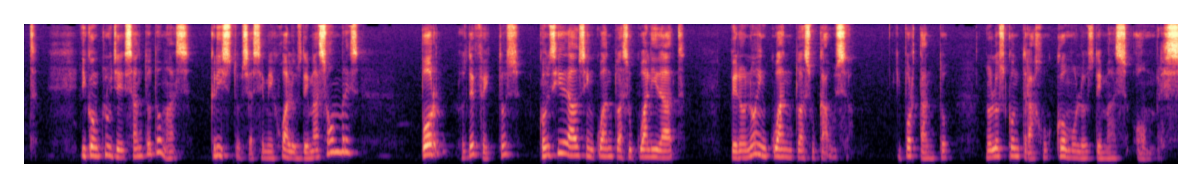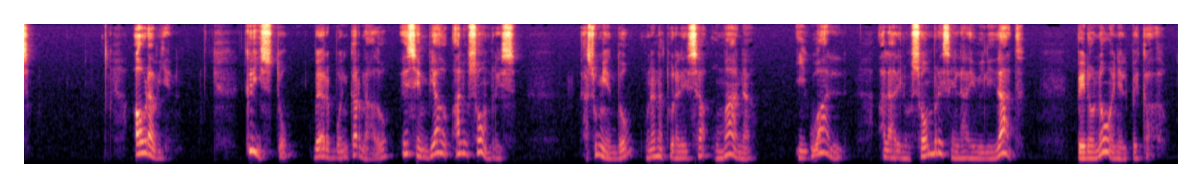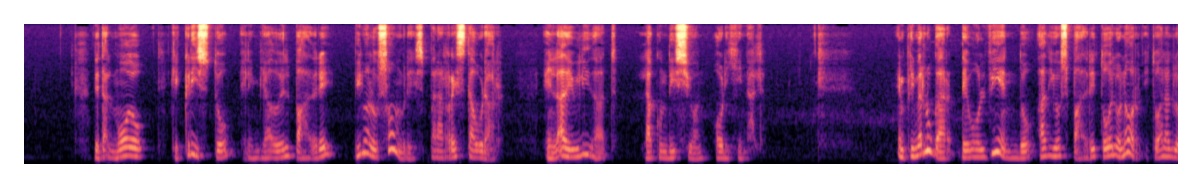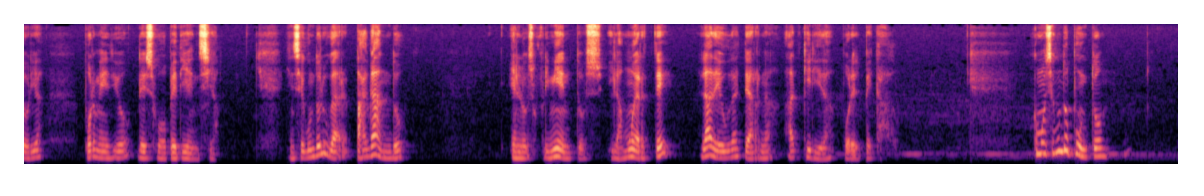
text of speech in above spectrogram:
Y concluye Santo Tomás, Cristo se asemejó a los demás hombres por los defectos considerados en cuanto a su cualidad, pero no en cuanto a su causa, y por tanto no los contrajo como los demás hombres. Ahora bien, Cristo, verbo encarnado, es enviado a los hombres, asumiendo una naturaleza humana igual a la de los hombres en la debilidad, pero no en el pecado. De tal modo que Cristo, el enviado del Padre, vino a los hombres para restaurar en la debilidad la condición original. En primer lugar, devolviendo a Dios Padre todo el honor y toda la gloria por medio de su obediencia. Y en segundo lugar, pagando en los sufrimientos y la muerte la deuda eterna adquirida por el pecado. Como segundo punto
